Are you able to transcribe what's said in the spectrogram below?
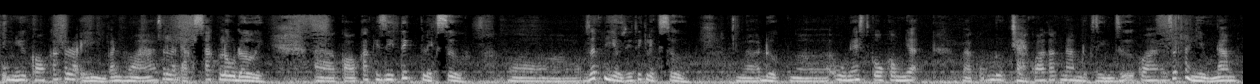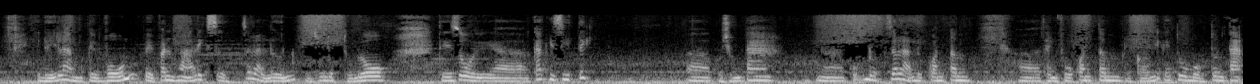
cũng như có các loại hình văn hóa rất là đặc sắc lâu đời. À, có các cái di tích lịch sử uh, rất nhiều di tích lịch sử uh, được uh, UNESCO công nhận và cũng được trải qua các năm được gìn giữ qua rất là nhiều năm. Thì đấy là một cái vốn về văn hóa lịch sử rất là lớn của du lịch thủ đô. Thế rồi uh, các cái di tích uh, của chúng ta Ờ, cũng được rất là được quan tâm ờ, thành phố quan tâm để có những cái tu bổ tôn tạo.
